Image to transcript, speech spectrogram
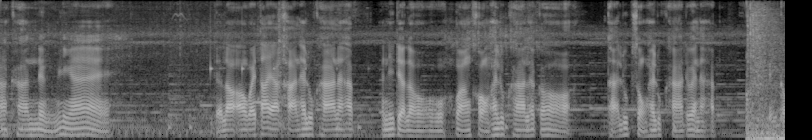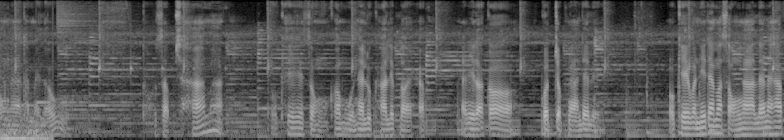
อาคารหนึ่งนี่ไงเดี๋ยวเราเอาไว้ใต้อาคารให้ลูกค้านะครับ อันนี้เดี๋ยวเราวางของให้ลูกค้าแล้วก็ถ่ายรูปส่งให้ลูกค้าด้วยนะครับ เป็นกล้องหน้าทำไมแล้วโทรศัพท์ช้ามาก โอเค ส่งข้อมูลให้ลูกค้าเรียบร้อยครับ อันนี้เราก็กดจบงานได้เลย โอเค วันนี้ได้มา 2 งานแล้วนะครับ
